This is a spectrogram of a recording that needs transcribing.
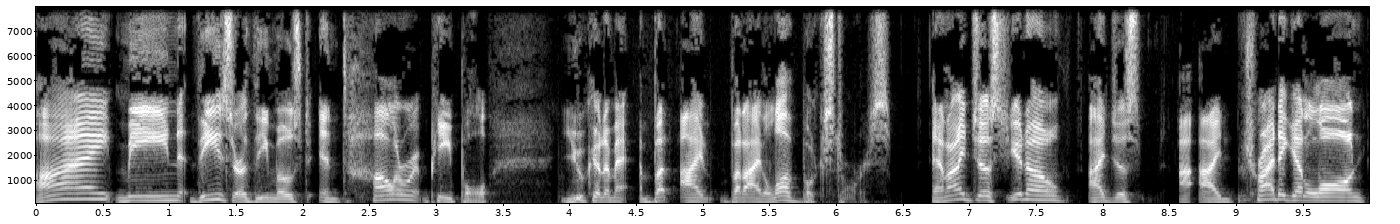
I mean, these are the most intolerant people you can imagine. But I, but I love bookstores. And I just, you know, I just, I, I try to get along.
